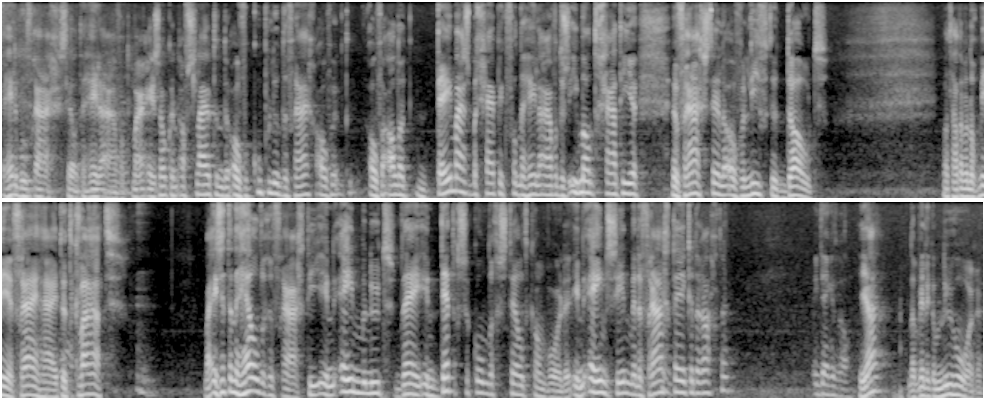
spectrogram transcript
een heleboel vragen gesteld de hele avond. Maar er is ook een afsluitende, overkoepelende vraag... over, over alle thema's, begrijp ik, van de hele avond. Dus iemand gaat hier een vraag stellen over liefde, dood. Wat hadden we nog meer? Vrijheid, het kwaad. Maar is het een heldere vraag die in één minuut, nee, in 30 seconden gesteld kan worden? In één zin met een vraagteken erachter? Ik denk het wel. Ja? Dan wil ik hem nu horen.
